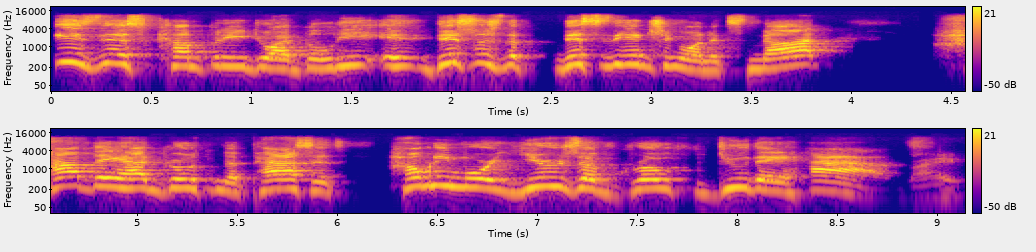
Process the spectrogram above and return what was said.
is this company? Do I believe is, this is the this is the interesting one? It's not have they had growth in the past? It's how many more years of growth do they have? Right.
